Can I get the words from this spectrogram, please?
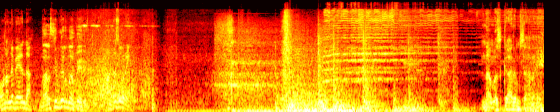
ഓണറിന്റെ പേരെന്താ? നരസിംഹൻ എന്നാ പേര്. അഡ്രസ് പറയും. നമസ്കാരം സാറേ.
